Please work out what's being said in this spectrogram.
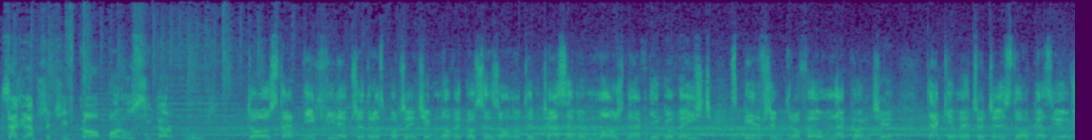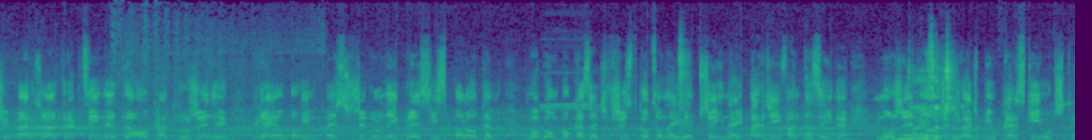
zagra przeciwko Borussii Dortmund. To ostatnie chwile przed rozpoczęciem nowego sezonu. Tymczasem można w niego wejść z pierwszym trofeum na koncie. Takie mecze często okazują się bardzo atrakcyjne dla oka. Drużyny grają bowiem bez szczególnej presji, z polotem. Mogą pokazać wszystko, co najlepsze i najbardziej fantazyjne. Możemy No oczekiwać piłkarskiej uczty.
